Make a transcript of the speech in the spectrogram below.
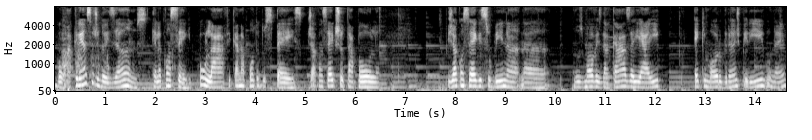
Bom, a criança de dois anos, ela consegue pular, ficar na ponta dos pés, já consegue chutar a bola, já consegue subir na, na, nos móveis da casa e aí é que mora o grande perigo, né?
